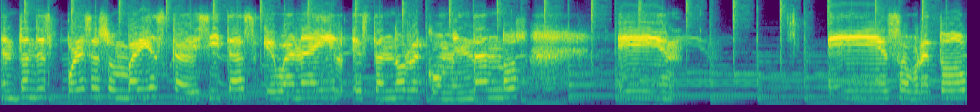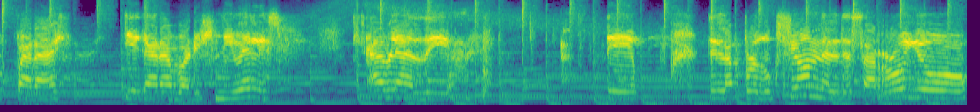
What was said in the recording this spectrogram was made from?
Entonces, por eso son varias cabecitas que van a ir estando recomendando, eh, eh, sobre todo para llegar a varios niveles. Habla de, de, de la producción, del desarrollo,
